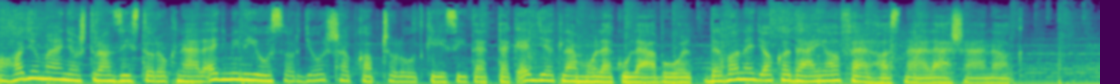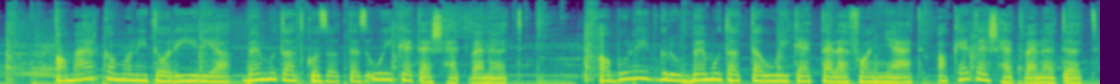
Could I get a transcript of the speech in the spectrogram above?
A hagyományos tranzisztoroknál egy milliószor gyorsabb kapcsolót készítettek egyetlen molekulából, de van egy akadálya a felhasználásának. A Márka Monitor írja, bemutatkozott az új 75. A Bullet Group bemutatta új KET telefonját, a 75-öt.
